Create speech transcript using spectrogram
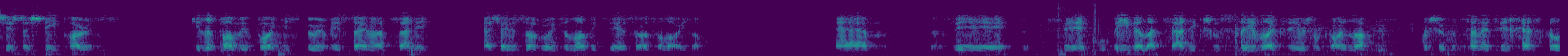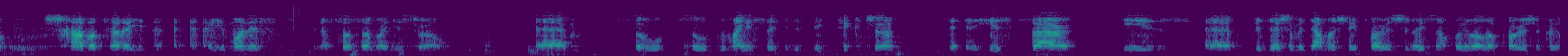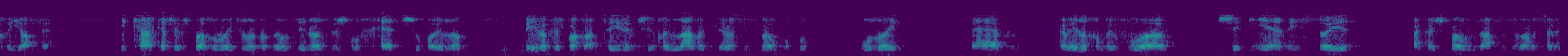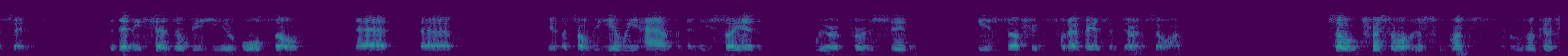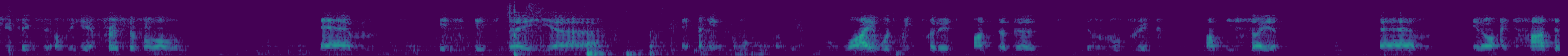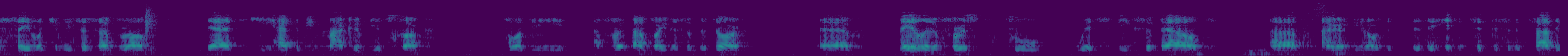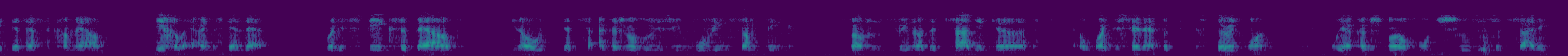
שיש לה שתי פורס. כי לפעמים בו ניסורים ניסיון הצדיק, כאשר ישראל רואה את הלא נגזר עשו עשה לעולם. והוא מעיב על הצדיק, שהוא סביב לגזיר של כל העולם, כמו שמצאנו אצל יחזקאל, שכב הצד הימונס, ונעשוס עבור ישראל. So, so the Maisa, in the big picture, the, his tsar is V'zeshem paris, paris roitel oil chet meva. Uloi, um, nisoyen nasa. But then he says over here also that, um, so over here we have a nisoyen where a person is suffering foot advance and so on. So first of all, just let's look at a few things over here. First of all, um, it's it's a uh, I mean, why would we put it under the, the rubric of the Um, you know, it's hard to say like Kenisa Sabram that he had to be Makriv Yitzchak for the avoidance of the door. that has to come out. Nichale, I understand that. When it speaks about, you know, that Akash is removing something from, you know, the tzaddik, uh, I understand that. But the third one, where Akash Baruch Hu chooses a tzaddik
